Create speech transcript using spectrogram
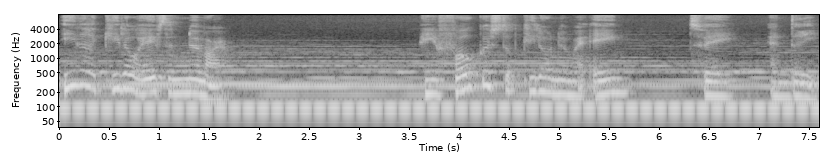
Iedere kilo heeft een nummer. En je focust op kilo nummer 1, 2 en 3.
